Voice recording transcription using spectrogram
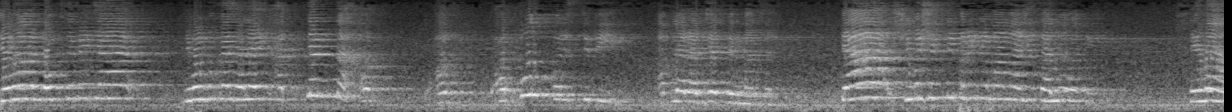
जेव्हा लोकसभेच्या निवडणुका झाल्या एक अत्यंत अ- अद्भुत परिस्थिती आपल्या राज्यात निर्माण झाली. त्या शिवशक्ती परिक्रमा माझी चालू होती. तेव्हा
